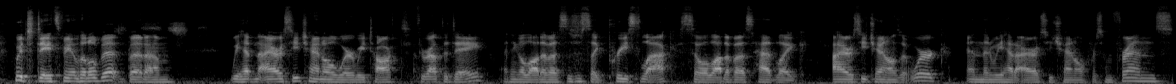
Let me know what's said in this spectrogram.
which dates me a little bit, but um, we had an IRC channel where we talked throughout the day. I think a lot of us, this was like pre Slack, so a lot of us had like IRC channels at work, and then we had an IRC channel for some friends,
